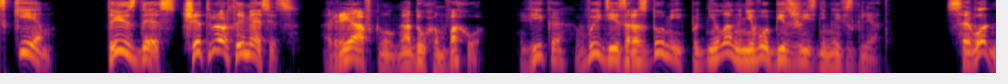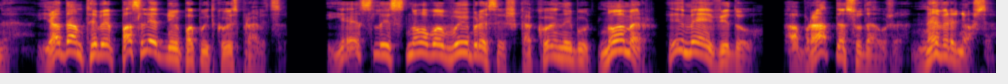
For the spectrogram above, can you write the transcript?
С кем? Ты здесь четвертый месяц, рявкнул над ухом Вахо. Вика, выйдя из раздумий, подняла на него безжизненный взгляд. Сегодня я дам тебе последнюю попытку исправиться. Если снова выбросишь какой-нибудь номер, имей в виду, обратно сюда уже не вернешься.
